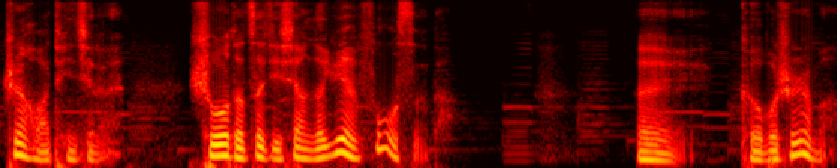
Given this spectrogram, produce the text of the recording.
这话听起来，说的自己像个怨妇似的。哎，可不是嘛！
